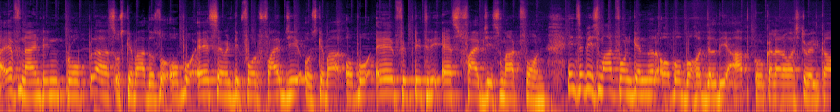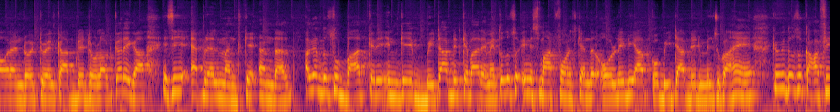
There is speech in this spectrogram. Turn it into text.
F19 प्रो प्लस उसके बाद दोस्तों ओप्पो A74 5G उसके बाद ओप्पो A53s 5G स्मार्टफ़ोन इन सभी स्मार्टफ़ोन के अंदर ओप्पो बहुत जल्दी आपको कलर OS 12 का और एंड्रॉयड 12 का अपडेट रोल आउट करेगा इसी अप्रैल मंथ के अंदर। अगर दोस्तों बात करें इनके बीटा अपडेट के बारे में तो दोस्तों इन स्मार्टफोन्स के अंदर ऑलरेडी आपको बीटा अपडेट मिल चुका है, क्योंकि दोस्तों काफ़ी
